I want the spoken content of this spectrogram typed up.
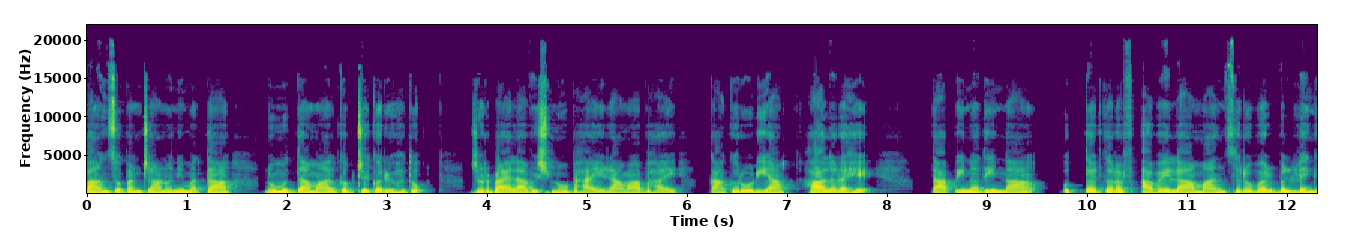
પાંચસો પંચાણુંની મત્તાનો મુદ્દામાલ કબજે કર્યો હતો ઝડપાયેલા વિષ્ણુભાઈ રામાભાઈ કાંકરોડિયા હાલ રહે તાપી નદીના ઉત્તર તરફ આવેલા માનસરોવર બિલ્ડિંગ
